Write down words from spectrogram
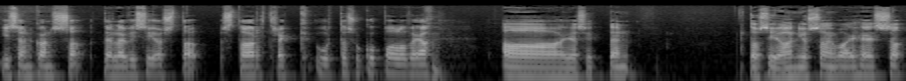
isän kanssa televisiosta Star Trek uutta sukupolvea. Hmm. Aa, ja sitten tosiaan jossain vaiheessa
